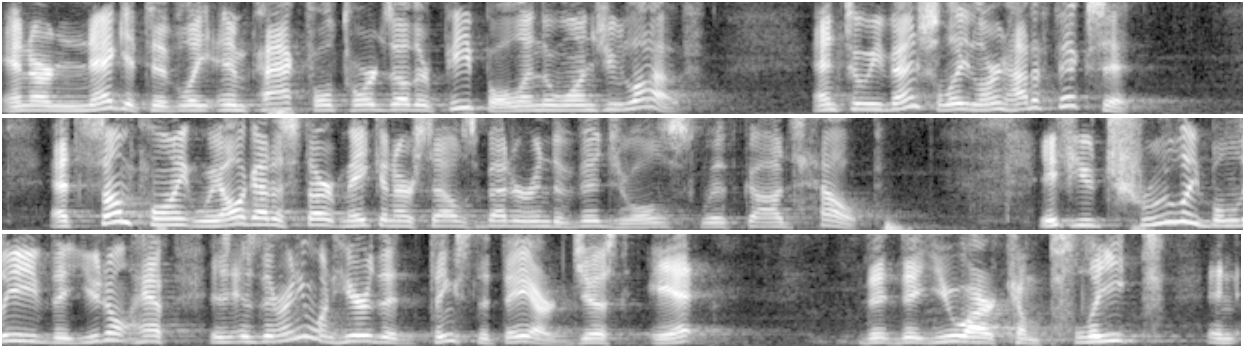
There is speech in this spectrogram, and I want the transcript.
and are negatively impactful towards other people and the ones you love, and to eventually learn how to fix it. At some point, we all got to start making ourselves better individuals with God's help. If you truly believe that you don't have, is, is there anyone here that thinks that they are just it? That, that you are complete in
